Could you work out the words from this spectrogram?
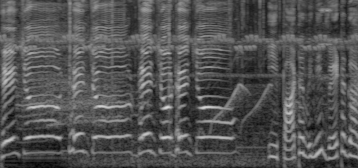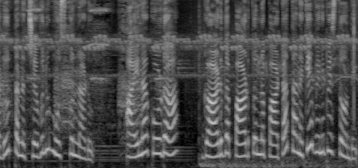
ఢేంచో ఢేంచో ఢేంచో ఢేంచో. ఈ పాట విని వేటగాడు తన చెవులు మూసుకున్నాడు. అయినా కూడా గాడిద పాడుతున్న పాట తనకి వినిపిస్తోంది.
